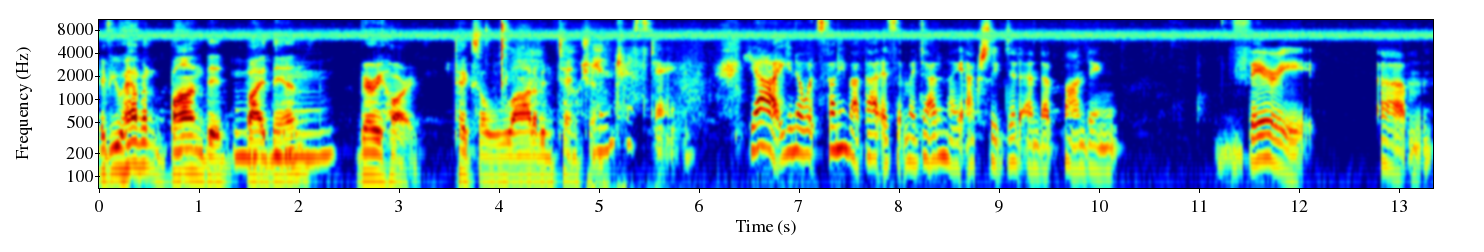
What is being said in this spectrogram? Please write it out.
if you haven't bonded mm-hmm. by then very hard takes a lot of intention oh, interesting yeah you know what's funny about that is that my dad and i actually did end up bonding very um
